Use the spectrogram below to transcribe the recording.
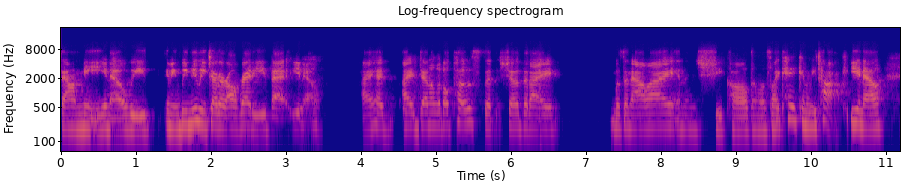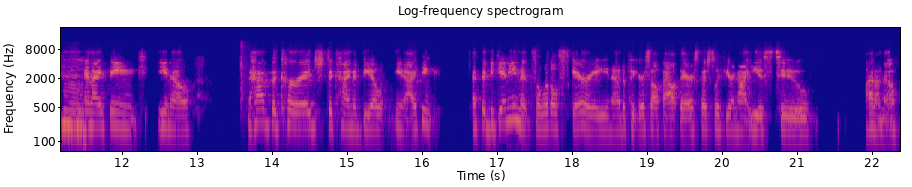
found me. You know, we, I mean, we knew each other already, but, you know, I had I had done a little post that showed that I was an ally and then she called and was like, "Hey, can we talk?" you know. Mm. And I think, you know, have the courage to kind of be a, you know, I think at the beginning it's a little scary, you know, to put yourself out there, especially if you're not used to I don't know.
